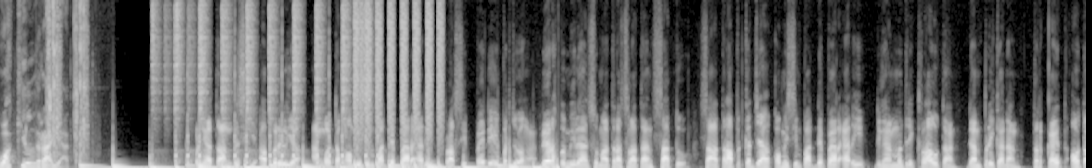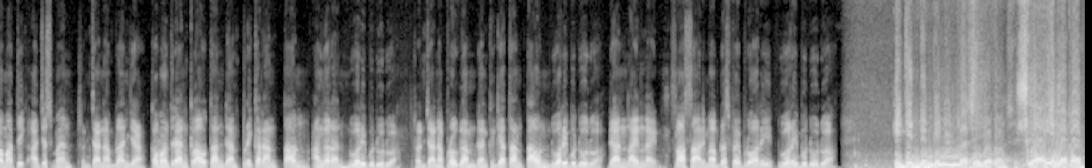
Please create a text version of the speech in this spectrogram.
Wakil Rakyat Pernyataan Rizky Aprilia, anggota Komisi 4 DPR RI, fraksi PDI Perjuangan, daerah pemilihan Sumatera Selatan 1, saat rapat kerja Komisi 4 DPR RI dengan Menteri Kelautan dan Perikanan terkait automatic adjustment rencana belanja Kementerian Kelautan dan Perikanan tahun anggaran 2022, rencana program dan kegiatan tahun 2022, dan lain-lain. Selasa 15 Februari 2022. Izin pimpinan. Terima kasih Bapak. Ya, silakan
